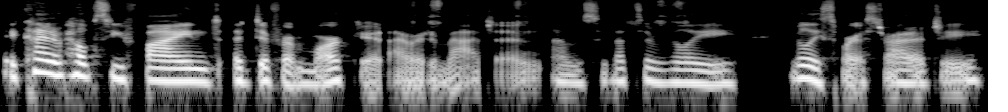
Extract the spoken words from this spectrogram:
it kind of helps you find a different market i would imagine. Um, so that's a really really smart strategy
